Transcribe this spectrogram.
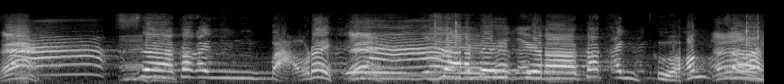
À, Ra các anh bảo đây. À, Ra đây các kìa anh- các anh thưởng. À.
